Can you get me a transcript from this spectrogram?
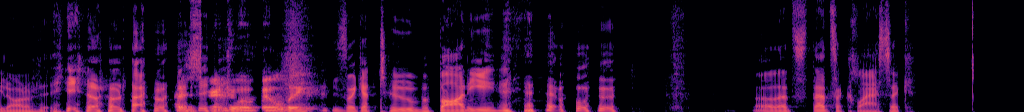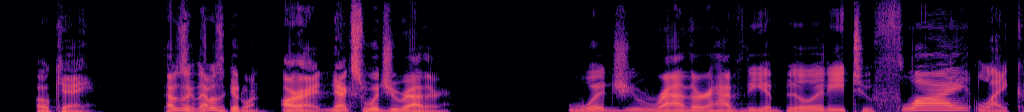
You know what I'm, you know what I'm I just turn into a building. He's like a tube body. oh, that's that's a classic. Okay. That was a, that was a good one. All right, next would you rather? Would you rather have the ability to fly like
